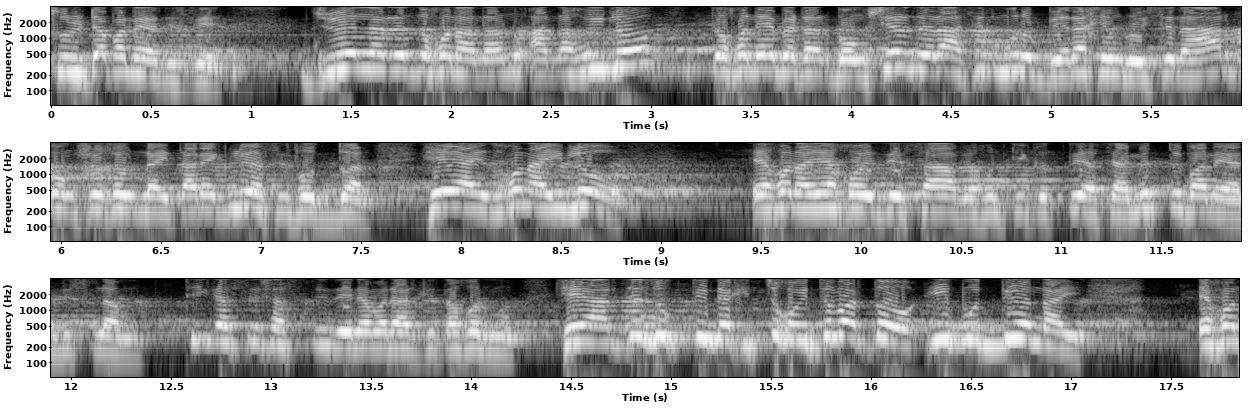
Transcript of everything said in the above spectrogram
চুরিটা বানিয়ে দিছে। জুয়েলারে যখন আনা আনা হইল, তখন এ বেটার বংশের যারা আসিল মুরব্বীরা কেউ রইছে না, আর বংশ কেউ নাই, তার এগুলি আসিল পদ্মার হে আই যখন আইলো এখন আইয়া কয় যে, সাহেব, এখন ঠিক তুই আছে, আমি তুই বানাইয়া দিছিলাম। ঠিক আছে, শাস্তি দিন আমার আর কি তখন হে, আর যে যুক্তি দেখ, কিচ্ছু হইতে পারতো, ই বুদ্ধিও নাই। এখন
